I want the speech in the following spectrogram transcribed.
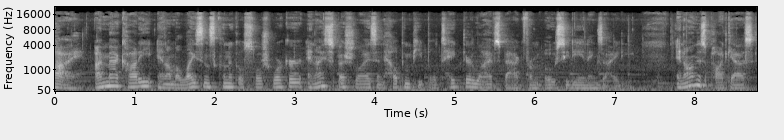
Hi, I'm Matt Codd, and I'm a licensed clinical social worker, and I specialize in helping people take their lives back from OCD and anxiety. And on this podcast,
